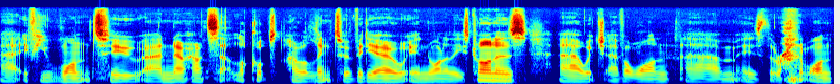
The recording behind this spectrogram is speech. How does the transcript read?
Uh, if you want to uh, know how to set lookups, I will link to a video in one of these corners, uh, whichever one um, is the right one,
